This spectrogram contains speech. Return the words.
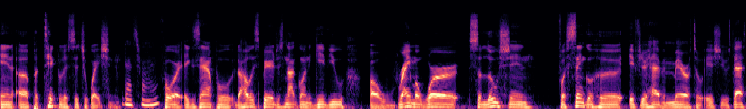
in a particular situation. That's right. For example, the Holy Spirit is not going to give you a Rhema word solution for singlehood if you're having marital issues. That's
